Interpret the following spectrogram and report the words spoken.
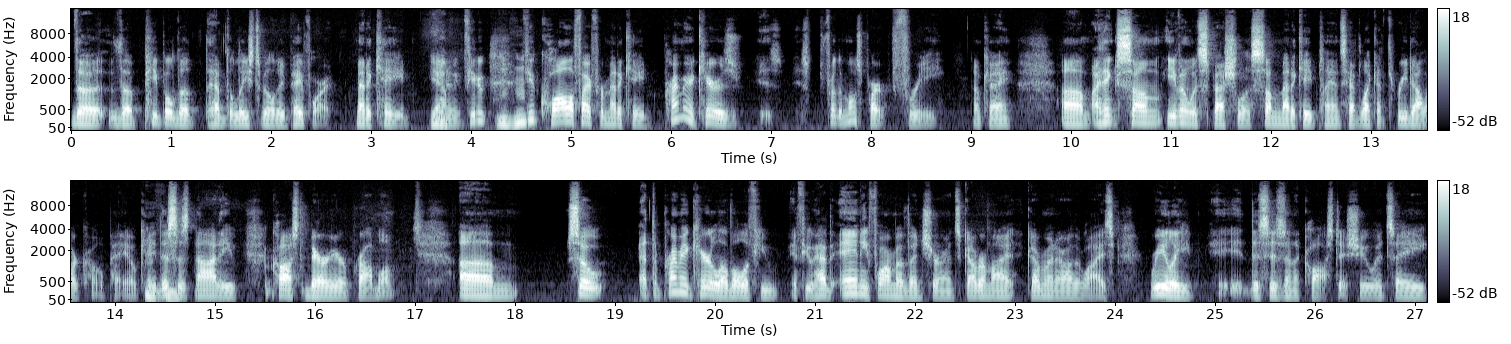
the the people that have the least ability to pay for it, Medicaid, yeah. You know, if you mm-hmm. if you qualify for Medicaid, primary care is, is, is for the most part free. Okay, um, I think some even with specialists, some Medicaid plans have like a three dollar copay. Okay, mm-hmm. this is not a cost barrier problem. Um, so at the primary care level, if you if you have any form of insurance, government government or otherwise, really this isn't a cost issue. It's a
